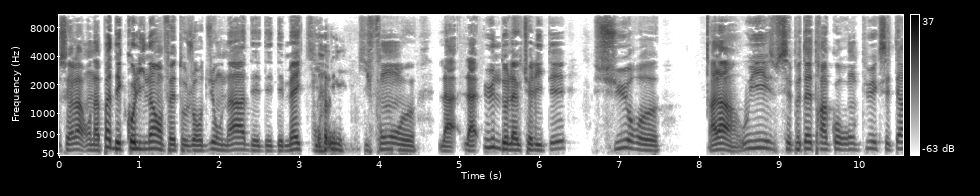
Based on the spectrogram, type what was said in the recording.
c'est là, on n'a pas des collinas en fait aujourd'hui, on a des, des, des mecs qui, ah qui font euh, la, la une de l'actualité sur euh, voilà, oui, c'est peut-être un corrompu, etc.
